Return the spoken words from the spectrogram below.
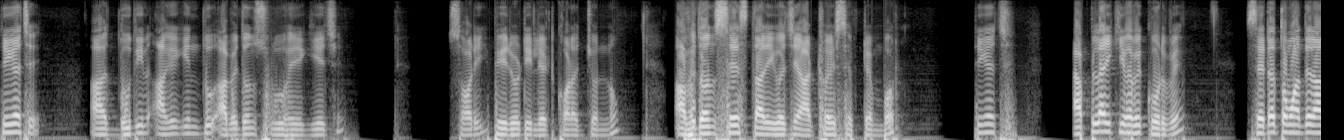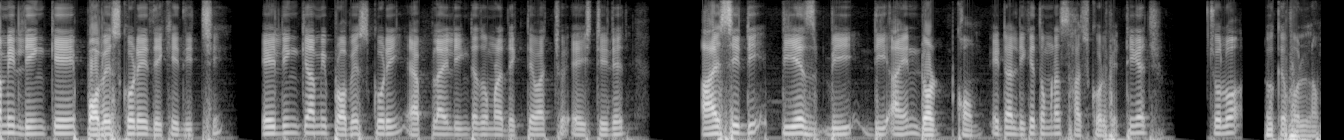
ঠিক আছে? আর দুদিন আগে কিন্তু আবেদন শুরু হয়ে গিয়েছে। সরি ভিডিওটি লেট করার জন্য। আবেদন শেষ তারিখ হচ্ছে আঠেরোই সেপ্টেম্বর, ঠিক আছে? অ্যাপ্লাই কীভাবে করবে, সেটা তোমাদের আমি লিঙ্কে প্রবেশ করে দেখিয়ে দিচ্ছি। এই লিঙ্কে আমি প্রবেশ করেই অ্যাপ্লাই লিঙ্কটা তোমরা দেখতে পাচ্ছ এই স্টিডের আইসিডি পিএসবিডিআইএন ডট কম এটা লিখে তোমরা সার্চ করবে, ঠিক আছে? চলো ঢুকে পড়লাম,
